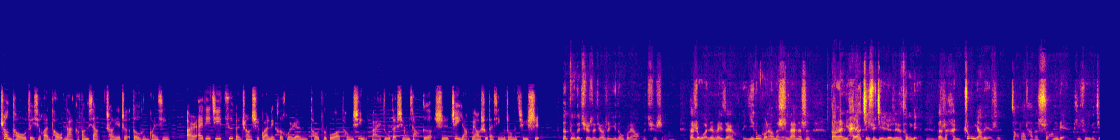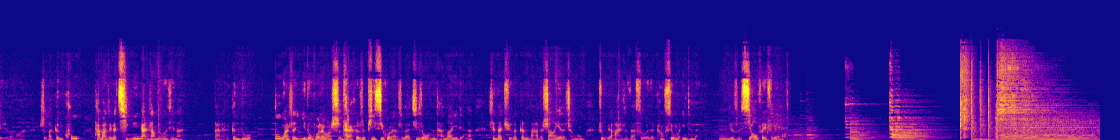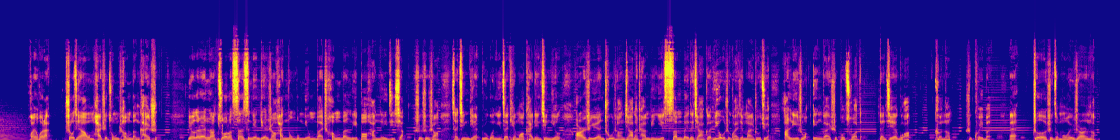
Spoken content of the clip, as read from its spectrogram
创投最喜欢投哪个方向？创业者都很关心。而 IDG 资本创始管理合伙人投资过腾讯、百度的熊小哥是这样描述他心目中的趋势：那赌的趋势就是移动互联网的趋势嘛。但是我认为，在移动互联网的时代呢，是当然你还要继续解决这些痛点，但是很重要的也是找到它的爽点，提出一个解决的方案，使它更酷。他把这个情感上的东西呢，带来的更多。不管是移动互联网时代，还是 PC 互联网时代，其实我们谈到一点呢，现在取得更大的商业的成功，主要还是在所谓的 consumer internet，嗯，就是消费互联网。欢迎回来。首先啊，我们还是从成本开始。有的人呢做了三四年电商，还弄不明白成本里包含哪几项。事实上，在今天，如果你在天猫开店经营，二十元出厂价的产品以三倍的价格六十块钱卖出去，按理说应该是不错的，但结果可能是亏本。哎，这是怎么回事呢？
